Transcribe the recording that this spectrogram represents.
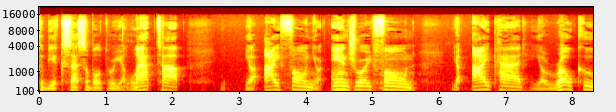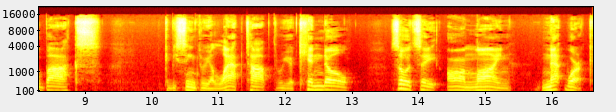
Could be accessible through your laptop, your iPhone, your Android phone, your iPad, your Roku box. It can be seen through your laptop, through your Kindle. So it's a online network.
